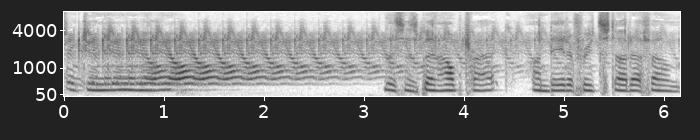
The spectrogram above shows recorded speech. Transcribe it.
for tuning in, y'all. This has been Help Track on datafruits.fm.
